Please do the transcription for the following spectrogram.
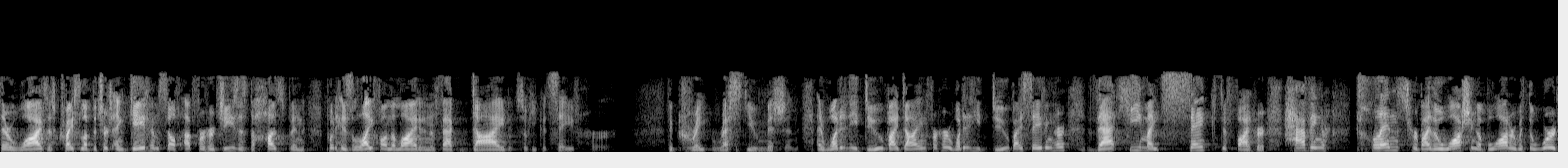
their wives as Christ loved the church and gave himself up for her. Jesus, the husband, put his life on the line and, in fact, died so he could save her the great rescue mission. And what did he do by dying for her? What did he do by saving her? That he might sanctify her, having cleansed her by the washing of water with the word,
